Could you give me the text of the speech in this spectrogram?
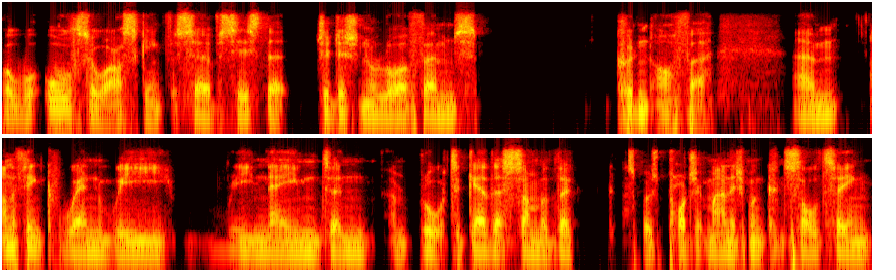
but were also asking for services that traditional law firms couldn't offer. Um, and I think when we renamed and, and brought together some of the I suppose, project management consulting,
